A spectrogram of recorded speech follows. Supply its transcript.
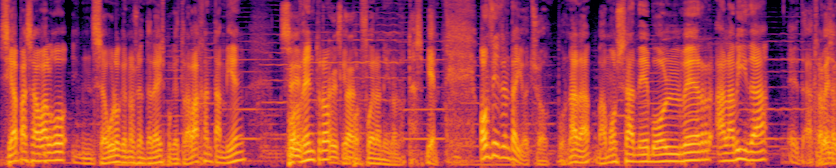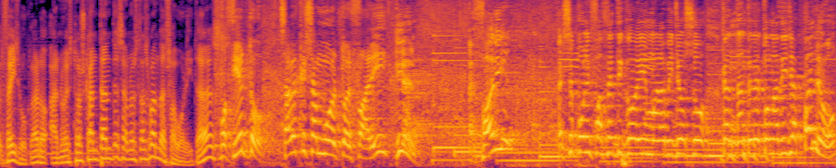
si ha pasado algo, mm, seguro que no os enteráis porque trabajan también Sí, por dentro que por fuera ni lo notas. Bien, 11 y 38. Pues nada, vamos a devolver a la vida, a través del Facebook, claro, a nuestros cantantes, a nuestras bandas favoritas. Por cierto, ¿sabes que se ha muerto el Fari? ¿Quién? ¿El Fari? ¿Ese polifacético y maravilloso cantante de tonadilla español?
